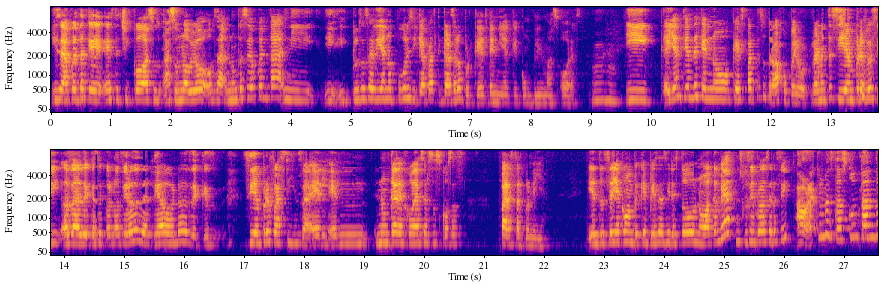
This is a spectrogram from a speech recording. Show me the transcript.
Y se da cuenta que este chico a su, a su novio, o sea, nunca se dio cuenta ni, y- incluso ese día no pudo ni siquiera practicárselo porque él tenía que cumplir más horas. Y ella entiende que no, que es parte de su trabajo, pero realmente siempre fue así, o sea, desde que se conocieron desde el día uno, desde que siempre fue así, o sea, él, él nunca dejó de hacer sus cosas para estar con ella. Y entonces ella como que empieza a decir, esto no va a cambiar, esto siempre va a ser así. Ahora que lo estás contando,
